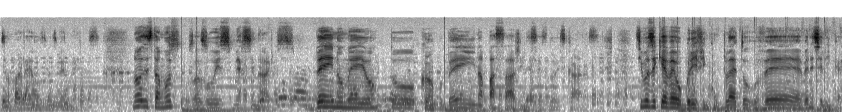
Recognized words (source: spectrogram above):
os amarelos e os vermelhos. Nós estamos, os azuis mercenários, bem no meio do campo, bem na passagem desses dois caras. Se você quer ver o briefing completo, vê, vê nesse link aí.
